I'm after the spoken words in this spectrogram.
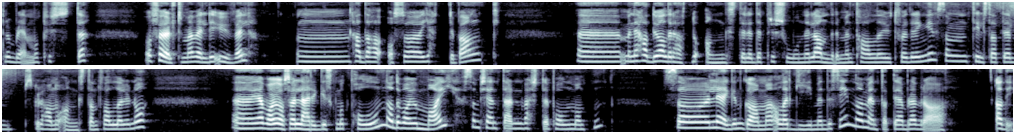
problemer med å puste og følte meg veldig uvel. Hadde også hjertebank. Men jeg hadde jo aldri hatt noe angst eller depresjon eller andre mentale utfordringer som tilsa at jeg skulle ha noe angstanfall eller noe. Jeg var jo også allergisk mot pollen, og det var jo mai, som kjent er den verste pollenmåneden. Så legen ga meg allergimedisin og mente at jeg ble bra av de.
